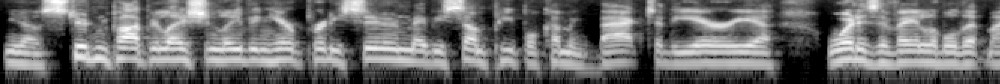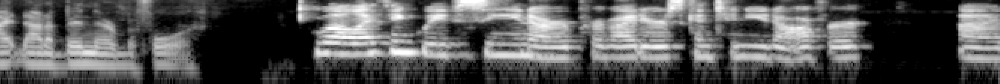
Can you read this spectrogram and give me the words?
you know, student population leaving here pretty soon, maybe some people coming back to the area. What is available that might not have been there before? Well, I think we've seen our providers continue to offer uh,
